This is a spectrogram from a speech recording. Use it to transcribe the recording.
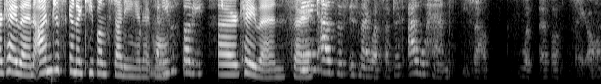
Okay then, I'm just gonna keep on studying a bit more. I need to study. Okay then, so Seeing as this is my worst subject, I will hand these out, whatever they are.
